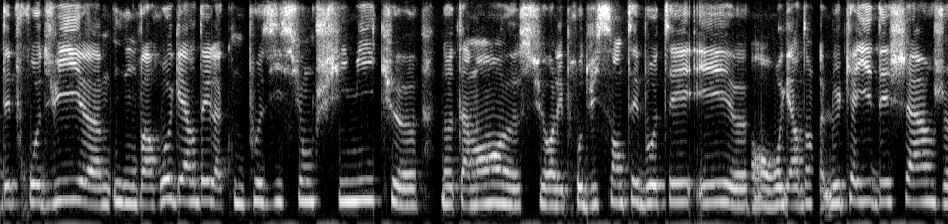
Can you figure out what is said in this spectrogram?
des produits euh, où on va regarder la composition chimique, euh, notamment notamment euh, sur les produits santé beauté et euh, en regardant le cahier des charges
